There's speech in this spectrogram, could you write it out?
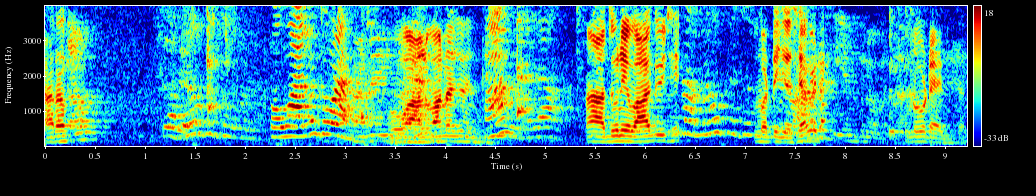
આલો હાલવાના જો હા? હા આદુને વાગ્યું છે. મટી જશે બેટા? નો ટેન્શન.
